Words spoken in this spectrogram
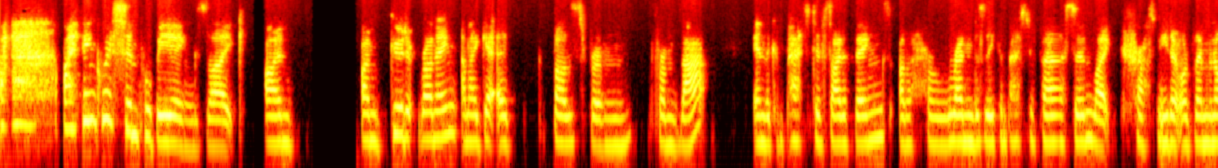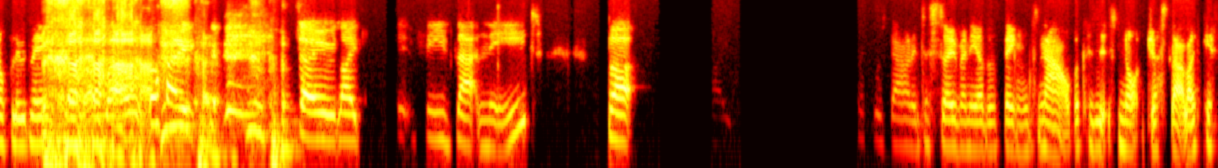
I think we're simple beings. Like I'm, I'm good at running, and I get a buzz from from that. In the competitive side of things, I'm a horrendously competitive person. Like, trust me, you don't want to play Monopoly with me. well, like, so like it feeds that need, but down into so many other things now because it's not just that. Like, if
